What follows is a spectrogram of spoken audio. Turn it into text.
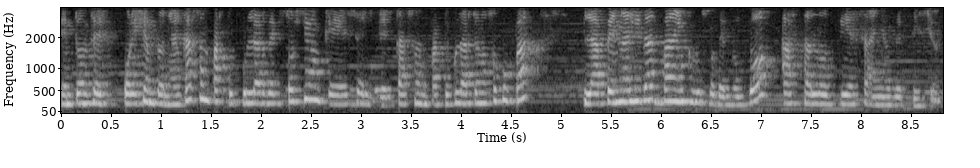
Entonces, por ejemplo, en el caso en particular de extorsión, que es el, el caso en particular que nos ocupa, la penalidad va incluso de los 2 hasta los 10 años de prisión,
